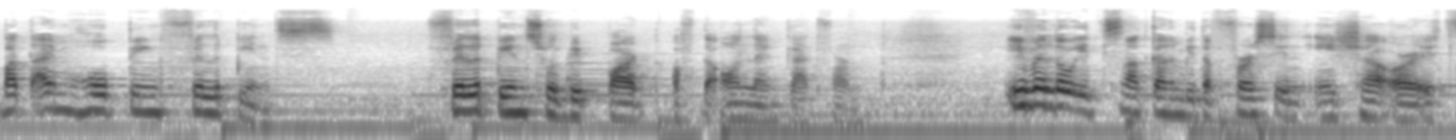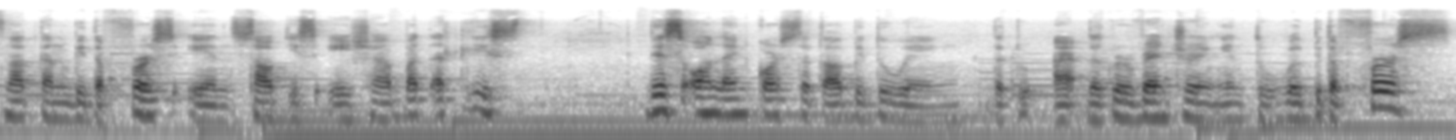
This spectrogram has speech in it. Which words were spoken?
but I'm hoping Philippines. Philippines will be part of the online platform. Even though it's not going to be the first in Asia or it's not going to be the first in Southeast Asia, but at least this online course that I'll be doing, that, uh, that we're venturing into, will be the first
